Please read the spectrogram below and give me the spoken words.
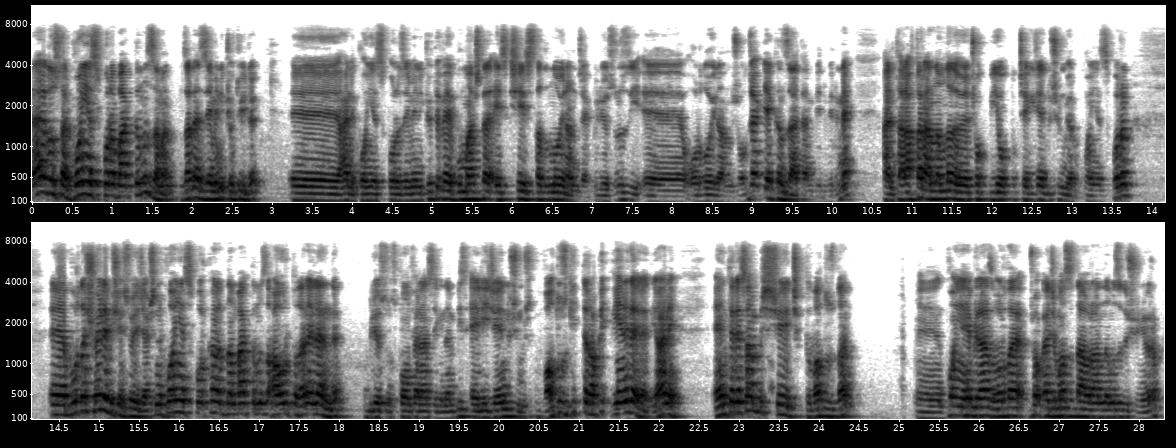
Değerli dostlar Konya Spor'a baktığımız zaman zaten zemini kötüydü. Ee, hani Konya Spor'un zemini kötü ve bu maçta Eskişehir stadında oynanacak biliyorsunuz. Ee, orada oynanmış olacak. Yakın zaten birbirine. Hani taraftar anlamında da öyle çok bir yokluk çekeceğini düşünmüyorum Konya Spor'un. Ee, burada şöyle bir şey söyleyeceğim. Şimdi Konya Spor kanadından baktığımızda Avrupa'dan elendi. Biliyorsunuz konferans liginden biz eleyeceğini düşünmüştük. Vaduz gitti Rapid Viyen'i de eledi. Yani enteresan bir şey çıktı Vaduz'dan. Ee, Konya'ya biraz orada çok acımasız davrandığımızı düşünüyorum.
